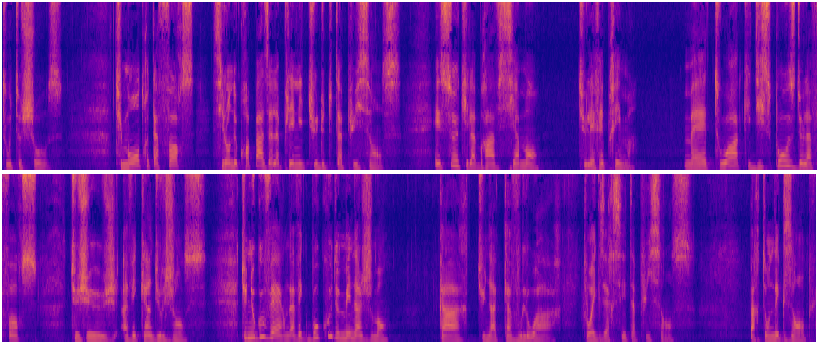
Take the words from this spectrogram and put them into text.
toute chose. Tu montres ta force si l'on ne croit pas à la plénitude de ta puissance, et ceux qui la bravent sciemment, tu les réprimes. Mais toi qui disposes de la force, tu juges avec indulgence. Tu nous gouvernes avec beaucoup de ménagement, car tu n'as qu'à vouloir pour exercer ta puissance. Par ton exemple,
